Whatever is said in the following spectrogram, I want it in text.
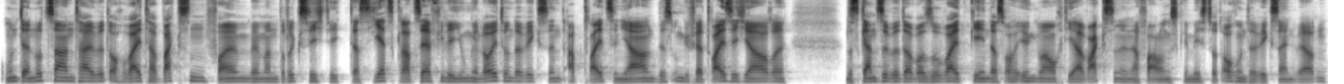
Und der Nutzeranteil wird auch weiter wachsen, vor allem wenn man berücksichtigt, dass jetzt gerade sehr viele junge Leute unterwegs sind, ab 13 Jahren bis ungefähr 30 Jahre. Das Ganze wird aber so weit gehen, dass auch irgendwann auch die Erwachsenen erfahrungsgemäß dort auch unterwegs sein werden.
